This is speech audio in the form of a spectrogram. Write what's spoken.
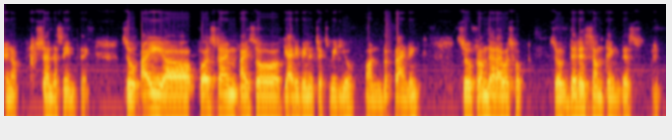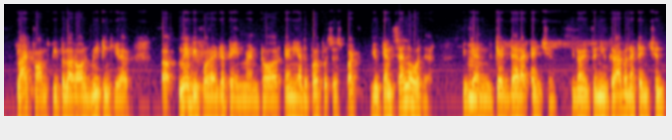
you know, sell the same thing. So hmm. I uh, first time I saw Gary Vaynerchuk's video on branding. So from there I was hooked. So there is something. This platforms people are all meeting here, uh, maybe for entertainment or any other purposes, but you can sell over there. You mm-hmm. can get their attention. You know, if when you grab an attention,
